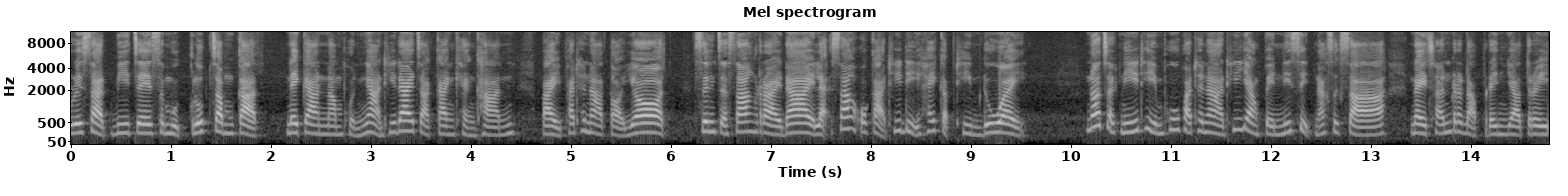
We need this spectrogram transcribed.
บริษัท BJ สมุทรกรุ๊ปจำกัด ในการนำผลงานที่ได้จากการแข่งขัน ไปพัฒนาต่อยอด ซึ่งจะสร้างรายได้และสร้างโอกาสที่ดีให้กับทีมด้วย นอกจากนี้ทีมผู้พัฒนาที่ยังเป็นนิสิตนักศึกษา ในชั้นระดับปริญญาตรี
